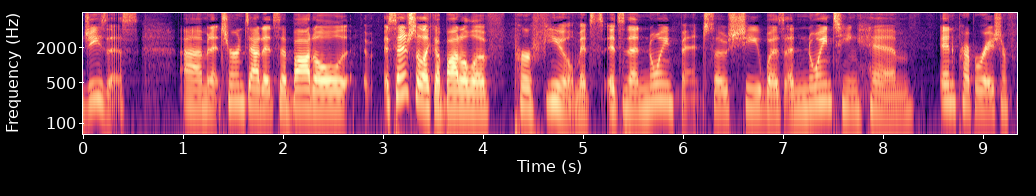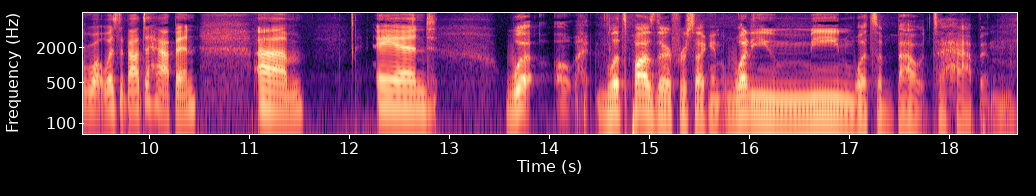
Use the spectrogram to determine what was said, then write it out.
Jesus? Um, and it turns out it's a bottle, essentially like a bottle of perfume. It's it's an anointment. So she was anointing him in preparation for what was about to happen. Um, and What? Oh, let's pause there for a second. What do you mean? What's about to happen?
